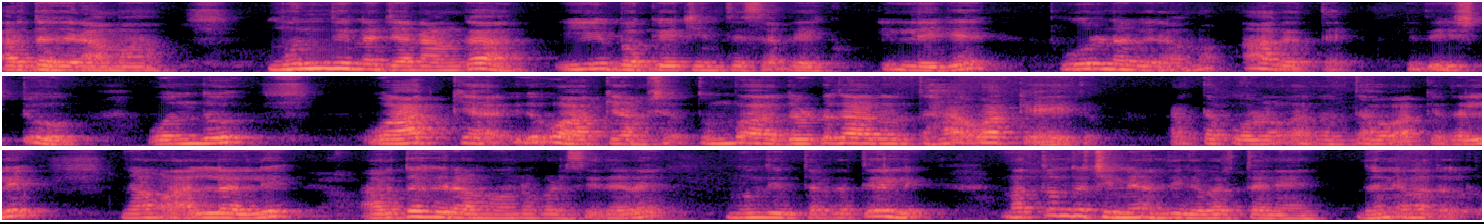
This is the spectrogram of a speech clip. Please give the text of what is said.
ಅರ್ಧ ವಿರಾಮ ಮುಂದಿನ ಜನಾಂಗ ಈ ಬಗ್ಗೆ ಚಿಂತಿಸಬೇಕು. ಇಲ್ಲಿಗೆ ಪೂರ್ಣ ವಿರಾಮ ಆಗತ್ತೆ. ಇದು ಇಷ್ಟು ಒಂದು ವಾಕ್ಯ. ಇದು ವಾಕ್ಯಾಂಶ. ತುಂಬ ದೊಡ್ಡದಾದಂತಹ ವಾಕ್ಯ ಇದು. ಅರ್ಥಪೂರ್ಣವಾದಂತಹ ವಾಕ್ಯದಲ್ಲಿ ನಾವು ಅಲ್ಲಲ್ಲಿ ಅರ್ಧ ವಿರಾಮವನ್ನು ಬಳಸಿದ್ದೇವೆ ಮುಂದಿನ ತರಗತಿಯಲ್ಲಿ ಮತ್ತೊಂದು ಚಿಹ್ನೆಯೊಂದಿಗೆ ಬರ್ತೇನೆ ಧನ್ಯವಾದಗಳು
